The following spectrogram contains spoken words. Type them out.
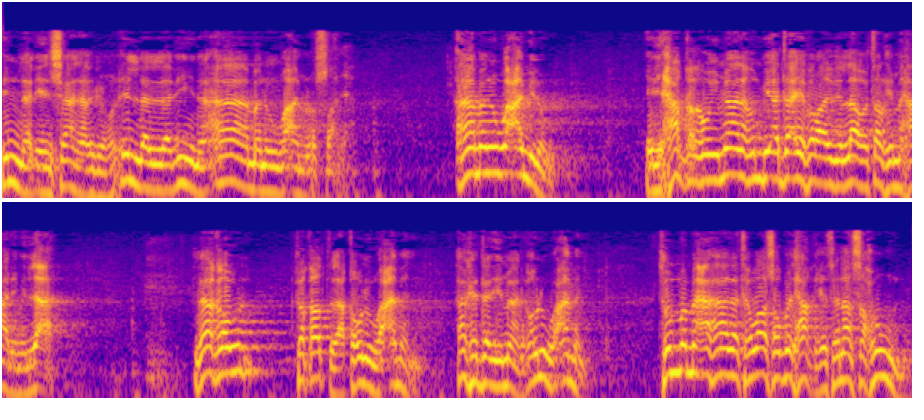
إن الإنسان لفي إلا الذين آمنوا وعملوا الصالحات. آمنوا وعملوا. يعني حققوا إيمانهم بأداء فرائض الله وترك محارم الله. لا قول فقط لا قول وعمل. هكذا الإيمان قول وعمل. ثم مع هذا تواصوا بالحق يتناصحون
